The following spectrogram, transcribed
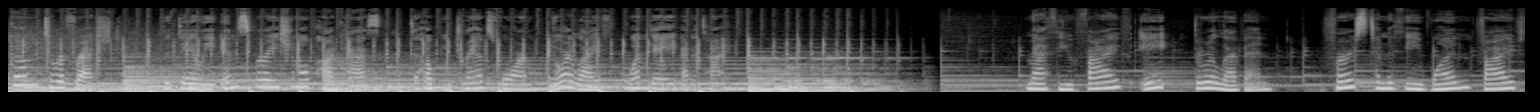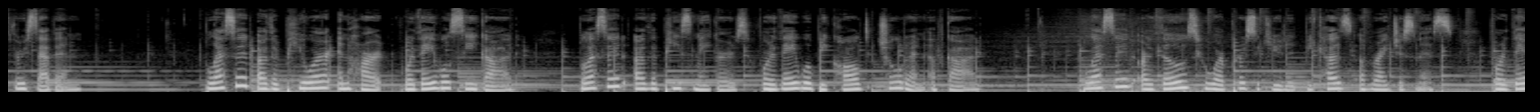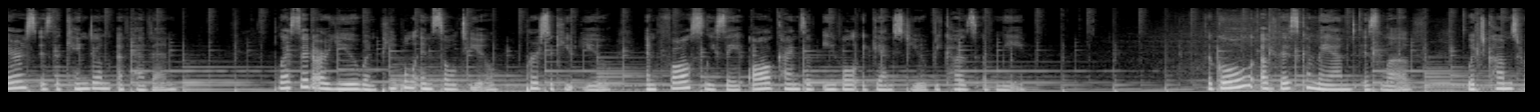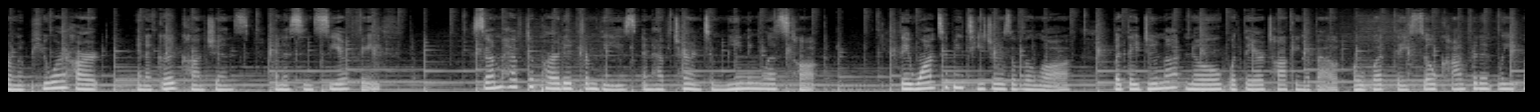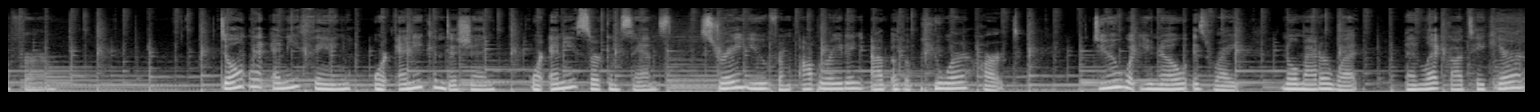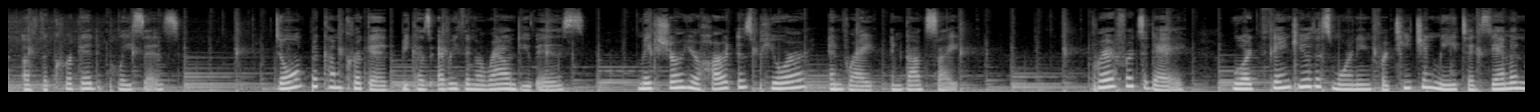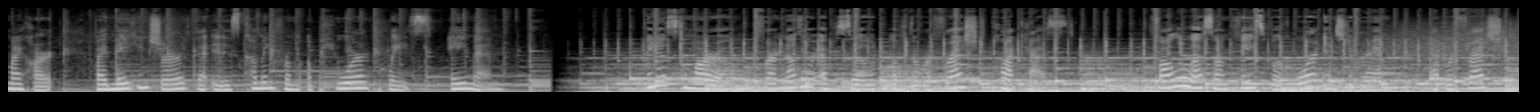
to Refreshed, the daily inspirational podcast to help you transform your life one day at a time. Matthew 5 8 through 11, 1 Timothy 1 5 through 7. Blessed are the pure in heart, for they will see God. Blessed are the peacemakers, for they will be called children of God. Blessed are those who are persecuted because of righteousness, for theirs is the kingdom of heaven. Blessed are you when people insult you, persecute you, and falsely say all kinds of evil against you because of me. The goal of this command is love, which comes from a pure heart and a good conscience and a sincere faith. Some have departed from these and have turned to meaningless talk they want to be teachers of the law, but they do not know what they are talking about or what they so confidently affirm. Don't let anything or any condition or any circumstance stray you from operating out of a pure heart. Do what you know is right, no matter what, and let God take care of the crooked places. Don't become crooked because everything around you is. Make sure your heart is pure and right in God's sight. Prayer for today Lord, thank you this morning for teaching me to examine my heart by making sure that it is coming from a pure place. Amen. Join us tomorrow for another episode of the Refreshed Podcast. Follow us on Facebook or Instagram at Refreshed.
